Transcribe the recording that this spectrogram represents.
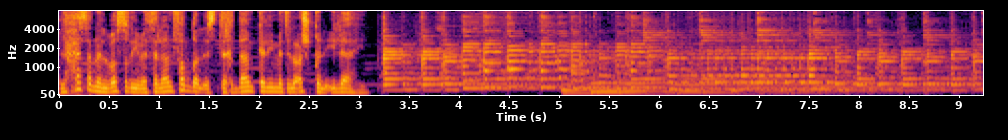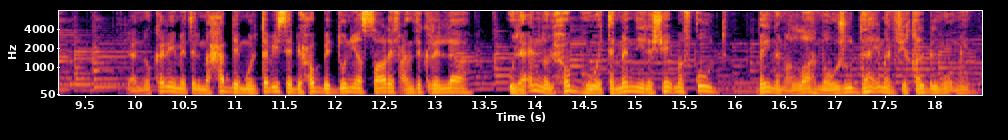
الحسن البصري مثلا فضل استخدام كلمة العشق الإلهي. لأنه كلمة المحبة ملتبسة بحب الدنيا الصارف عن ذكر الله ولأنه الحب هو تمني لشيء مفقود بينما الله موجود دائما في قلب المؤمن.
